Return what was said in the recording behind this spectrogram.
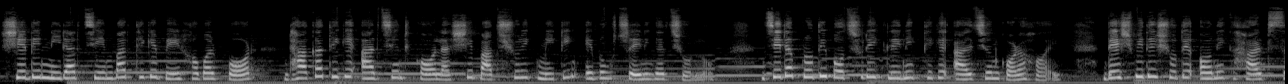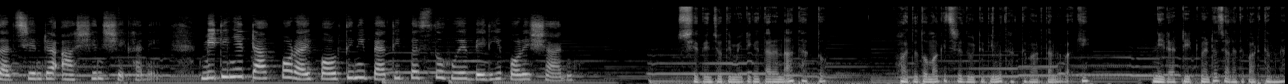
সেদিন নীরার চেম্বার থেকে বের হবার পর ঢাকা থেকে আর্জেন্ট কল আসে বাৎসরিক মিটিং এবং ট্রেনিংয়ের জন্য, যেটা প্রতি বছরই ক্লিনিক থেকে আয়োজন করা হয়। দেশ বিদেশ হতে অনেক হার্ট সার্জেনরা আসেন সেখানে। মিটিংয়ের ডাক পড়ায় পরদিনই ব্যতিব্যস্ত হয়ে বেরিয়ে পড়ে শান। সেদিন যদি মিটিংয়ে তারা না থাকতো, হয়তো তোমাকে ছেড়ে দুইটা দিনও থাকতে পারতাম না, বাকি। নীরা ট্রিটমেন্টও চালাতে পারতাম না।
